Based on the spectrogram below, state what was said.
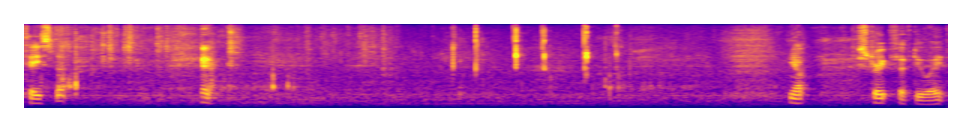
Taste it? yep, straight 50 weight.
